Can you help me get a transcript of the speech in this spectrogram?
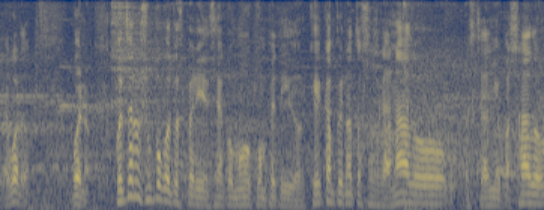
¿de acuerdo? Bueno, cuéntanos un poco tu experiencia como competidor. ¿Qué campeonatos has ganado este año pasado?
